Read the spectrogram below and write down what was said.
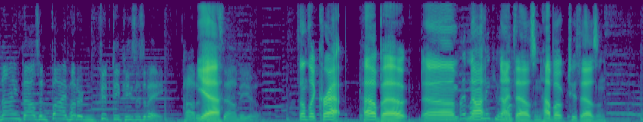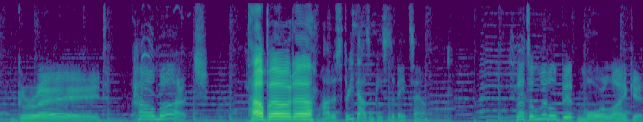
9,550 pieces of eight. How does Yeah. that sound to you? Sounds like crap. How about um like to not make you an nine offer. thousand? How about two thousand? Great. How much? How about uh? How does 3,000 pieces of eight sound? That's a little bit more like it,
